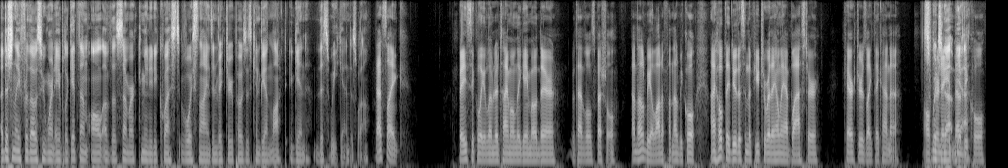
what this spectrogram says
Additionally, for those who weren't able to get them, all of the summer community quest voice lines and victory poses can be unlocked again this weekend as well. That's like basically limited time only game mode there with that little special. That, that'll be a lot of fun. That'll be cool. I hope they do this in the future where they only have blaster characters, like they kind of Switch it up, That'd yeah. be cool.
